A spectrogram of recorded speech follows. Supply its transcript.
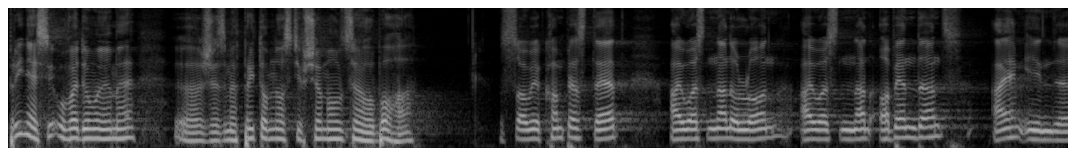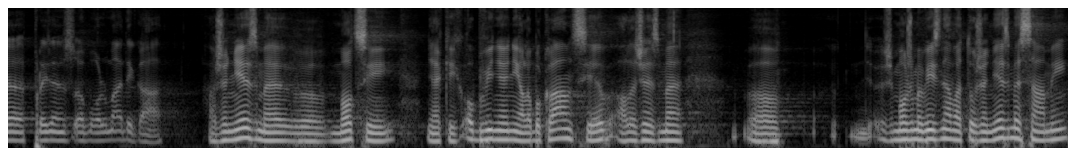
Pri nej si uvedomujeme, e, že sme v prítomnosti všemovúceho Boha So we confess that I was not alone, I was not abandoned, I am in the presence of Almighty God. a že nie sme v moci nejakých obvinení alebo klámciev, ale že sme, e, že môžeme vyznávať to, že nie sme sami,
